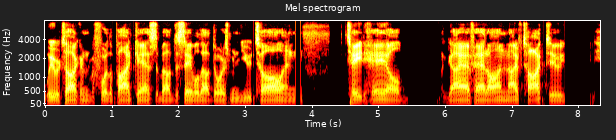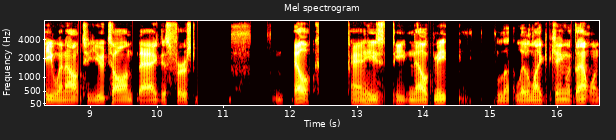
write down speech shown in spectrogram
we were talking before the podcast about disabled outdoorsman Utah and Tate Hale, a guy I've had on and I've talked to. He went out to Utah and bagged his first elk, and he's eating elk meat, living like a king with that one,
